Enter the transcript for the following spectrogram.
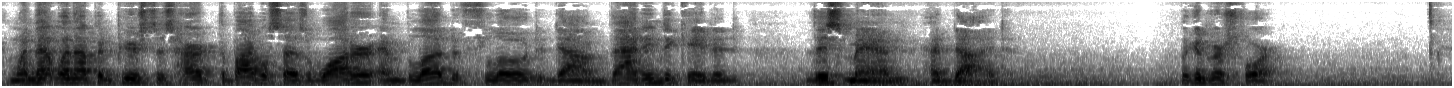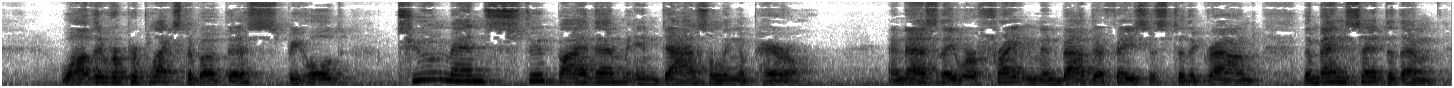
And when that went up and pierced his heart, the Bible says water and blood flowed down. That indicated this man had died. Look at verse 4. While they were perplexed about this, behold, two men stood by them in dazzling apparel. And as they were frightened and bowed their faces to the ground, the men said to them,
